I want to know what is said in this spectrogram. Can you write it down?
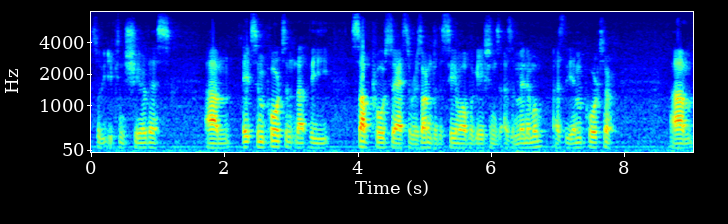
so that you can share this. Um, it's important that the sub-processor is under the same obligations as a minimum as the importer. Um,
